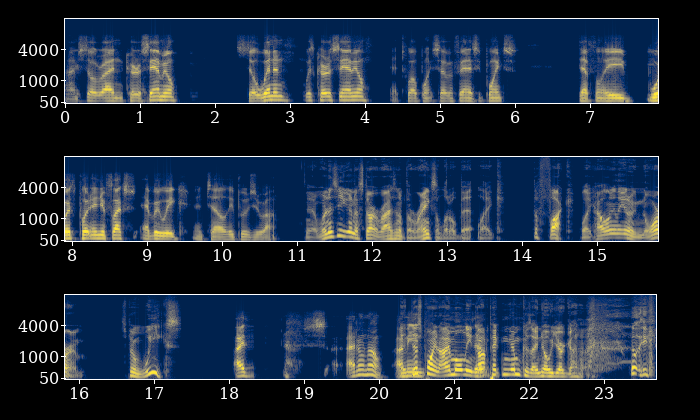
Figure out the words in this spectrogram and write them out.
I'm still riding Curtis Samuel, still winning with Curtis Samuel at 12.7 fantasy points. Definitely worth putting in your flex every week until he proves you wrong. Yeah, when is he going to start rising up the ranks a little bit? Like, the fuck? Like, how long are they going to ignore him? It's been weeks. I I don't know. I At mean, this point, I'm only not picking him because I know you're gonna. like,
